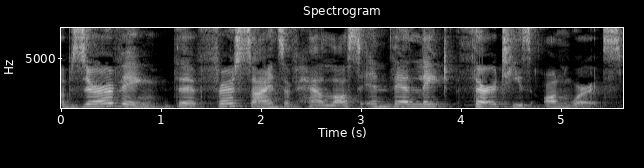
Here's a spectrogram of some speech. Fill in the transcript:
observing the first signs of hair loss in their late 30s onwards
